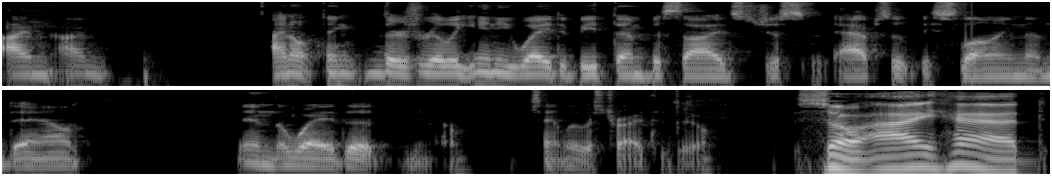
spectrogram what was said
I'm I'm I don't think there's really any way to beat them besides just absolutely slowing them down in the way that you know St. Louis tried to do. So I had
